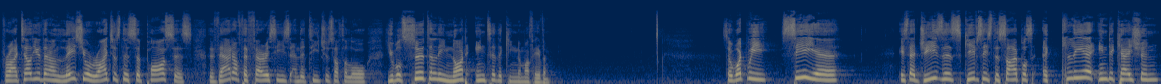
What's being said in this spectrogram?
For I tell you that unless your righteousness surpasses that of the Pharisees and the teachers of the law, you will certainly not enter the kingdom of heaven. So, what we see here is that Jesus gives his disciples a clear indication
